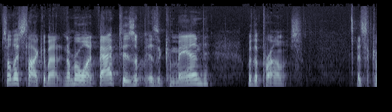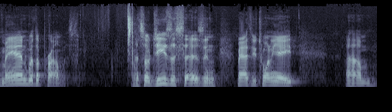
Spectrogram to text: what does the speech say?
So let's talk about it. Number one, baptism is a command with a promise. It's a command with a promise. And so Jesus says in Matthew 28 um,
